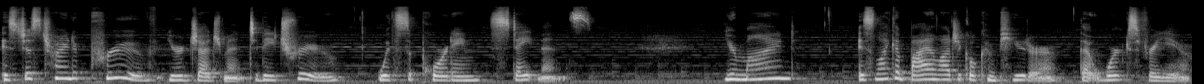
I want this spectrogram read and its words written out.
is just trying to prove your judgment to be true with supporting statements. Your mind is like a biological computer that works for you.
